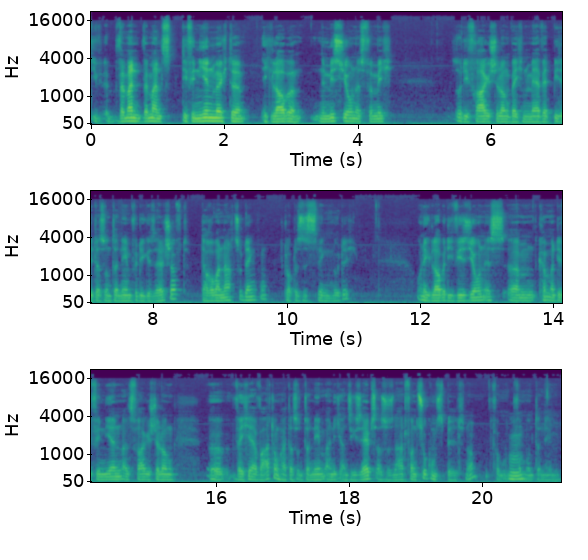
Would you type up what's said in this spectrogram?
die, wenn man es definieren möchte, ich glaube, eine Mission ist für mich so die Fragestellung, welchen Mehrwert bietet das Unternehmen für die Gesellschaft, darüber nachzudenken. Ich glaube, das ist zwingend nötig. Und ich glaube, die Vision ist, ähm, könnte man definieren als Fragestellung, äh, welche Erwartung hat das Unternehmen eigentlich an sich selbst, also so eine Art von Zukunftsbild ne, vom, mhm. vom Unternehmen.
